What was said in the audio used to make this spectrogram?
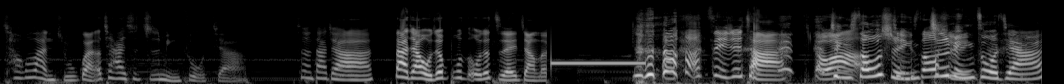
超烂主管，而且还是知名作家？真的，大家大家我就不我就直接讲了，自己去查，好不好？请搜寻知名作家。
